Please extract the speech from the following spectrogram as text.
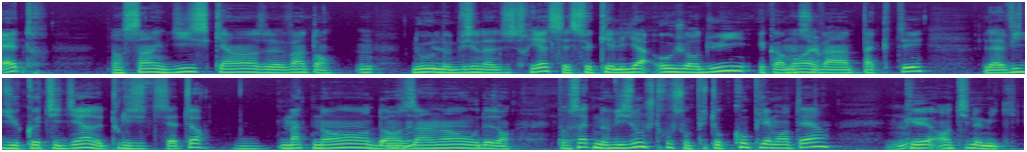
être dans 5, 10, 15, 20 ans. Mm. Nous, notre vision industrielle, c'est ce qu'elle y a aujourd'hui et comment Bien elle sûr. va impacter la vie du quotidien de tous les utilisateurs maintenant, dans Mhm. un an ou deux ans. C'est pour ça que nos visions, je trouve, sont plutôt complémentaires Mhm. que antinomiques.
